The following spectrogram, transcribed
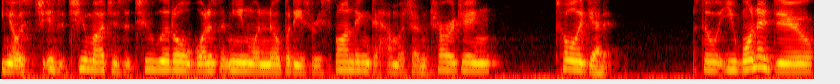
you know, is, is it too much? Is it too little? What does it mean when nobody's responding to how much I'm charging? Totally get it. So, what you want to do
